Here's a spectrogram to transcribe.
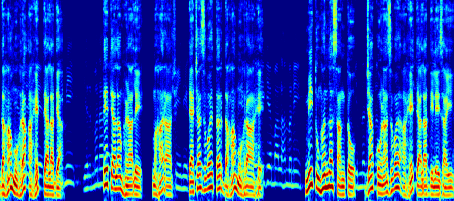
दहा मोहरा आहेत त्याला द्या. ते त्याला म्हणाले महाराज त्याच्याजवळ तर दहा मोहरा आहे. मी तुम्हाला सांगतो ज्या कोणाजवळ आहे त्याला दिले जाईल.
